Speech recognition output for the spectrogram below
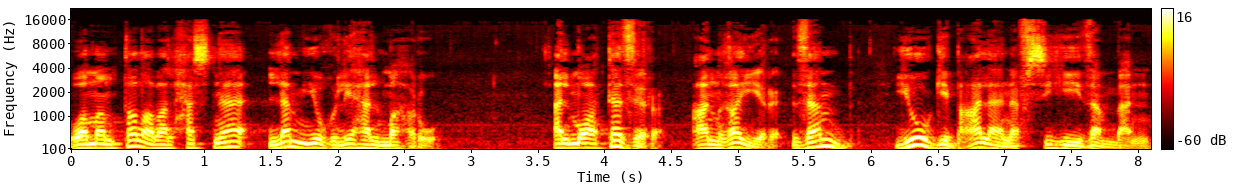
ومن طلب الحسناء لم يغلها المهر. المعتذر عن غير ذنب يوجب على نفسه ذنبا.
